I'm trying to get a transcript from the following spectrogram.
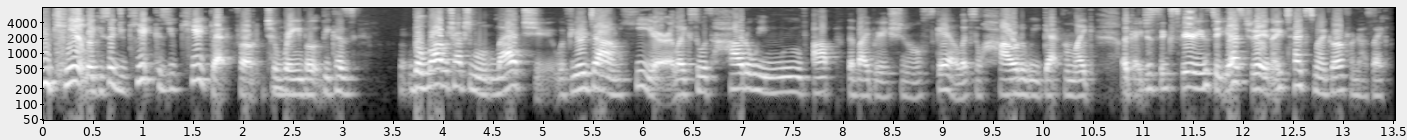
you can't, like you said, you can't because you can't get for, to mm-hmm. rainbow because the law of attraction won't let you if you're down here like so it's how do we move up the vibrational scale like so how do we get from like like i just experienced it yesterday and i texted my girlfriend i was like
